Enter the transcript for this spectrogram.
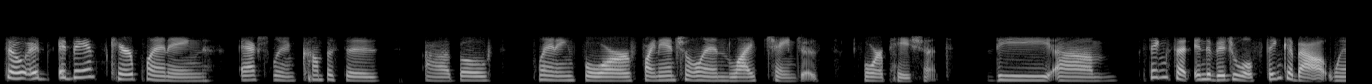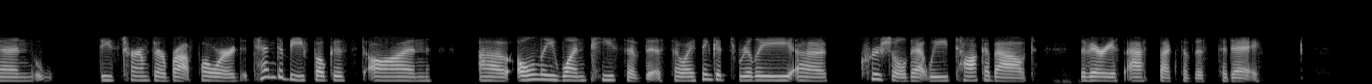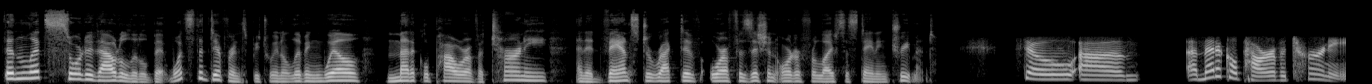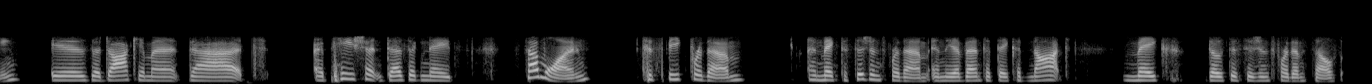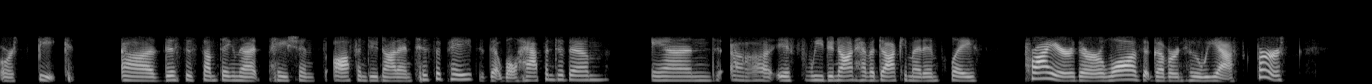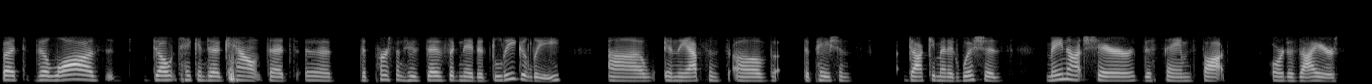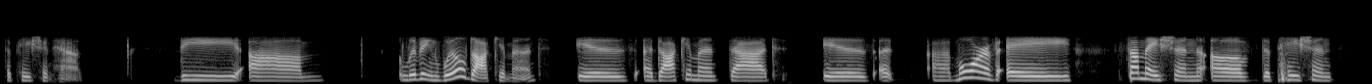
So, ad- advanced care planning actually encompasses uh, both planning for financial and life changes for a patient. The um, things that individuals think about when these terms are brought forward tend to be focused on uh, only one piece of this. So I think it's really uh, crucial that we talk about the various aspects of this today. Then let's sort it out a little bit. What's the difference between a living will, medical power of attorney, an advance directive, or a physician order for life sustaining treatment? So, um, a medical power of attorney is a document that a patient designates someone to speak for them and make decisions for them in the event that they could not make those decisions for themselves or speak. Uh, this is something that patients often do not anticipate that will happen to them. And uh, if we do not have a document in place prior, there are laws that govern who we ask first, but the laws don't take into account that uh, the person who's designated legally, uh, in the absence of the patient's documented wishes, may not share the same thoughts or desires the patient has. The um, living will document is a document that is a, more of a summation of the patient's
